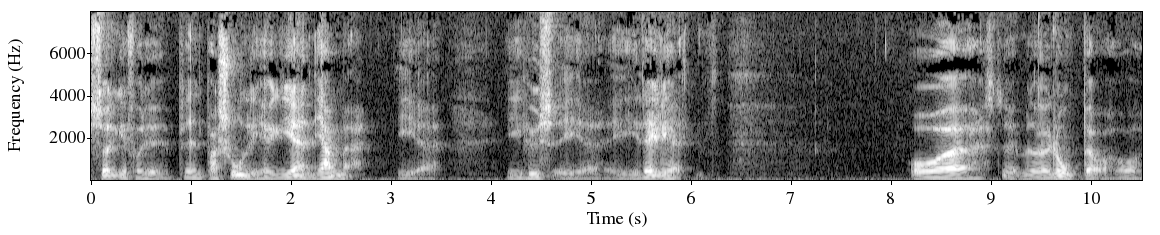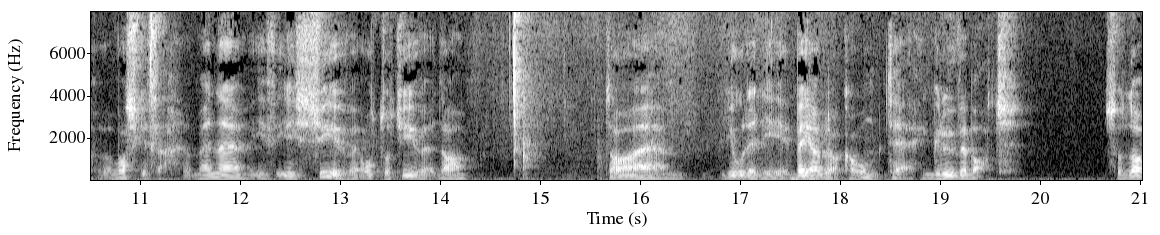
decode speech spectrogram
sørge for en personlig hygien hjemme i, eh, i, hus, i, i leiligheten. Og lompe og, og, vaske seg. Men i, i 28, da, da gjorde de Beiarbraka om til gruvebad. Så da,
